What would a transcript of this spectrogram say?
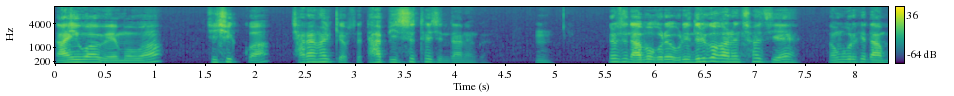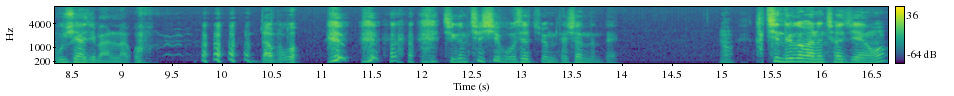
나이와 외모와 지식과 자랑할 게 없어요. 다 비슷해진다는 거예요. 음. 그래서 나보고 그래. 우리 늙어가는 처지에 너무 그렇게 나 무시하지 말라고. 나보고 지금 75세쯤 되셨는데 어? 같이 늙어가는 처지에 어?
